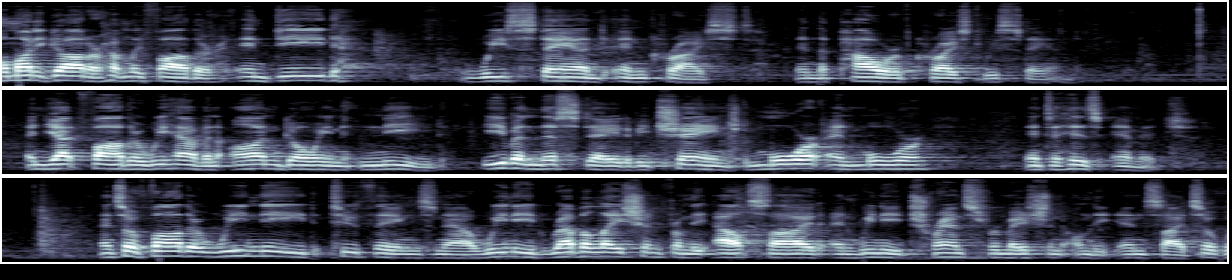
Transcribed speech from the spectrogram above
Almighty God, our Heavenly Father, indeed we stand in Christ. In the power of Christ we stand. And yet, Father, we have an ongoing need, even this day, to be changed more and more into His image. And so, Father, we need two things now. We need revelation from the outside, and we need transformation on the inside. So,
